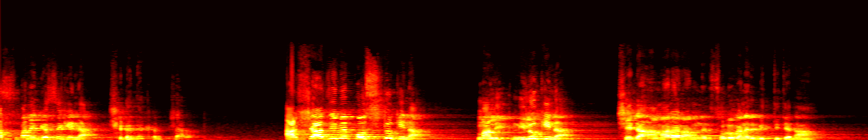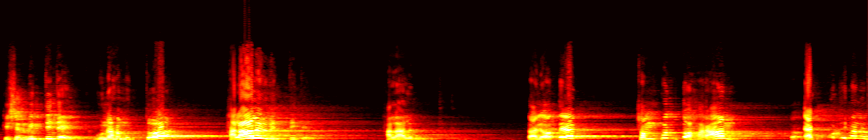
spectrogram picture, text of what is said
আসমানে গেছে কিনা সেটা দেখার বিষয় আর শাজিমে পৌঁছল কিনা, মালিক নিল কিনা, সেটা আমার আর আমনের স্লোগানের ভিত্তিতে না। কিসের ভিত্তিতে? গুনাহমুক্ত, হালালের ভিত্তিতে। হালালের ভিত্তিতে। তাহলে অতএব সম্পদ তো হারাম, তো এক কোটি মানুষ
